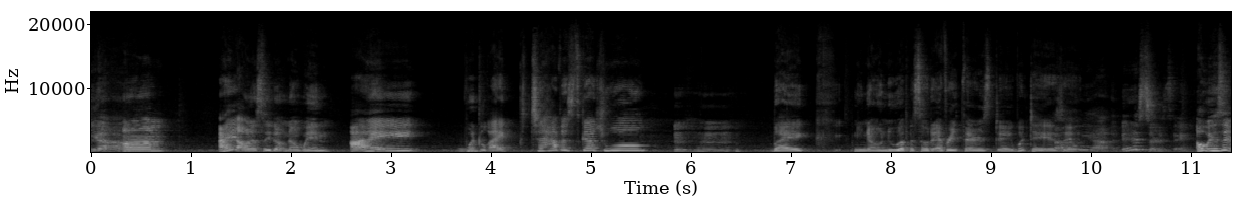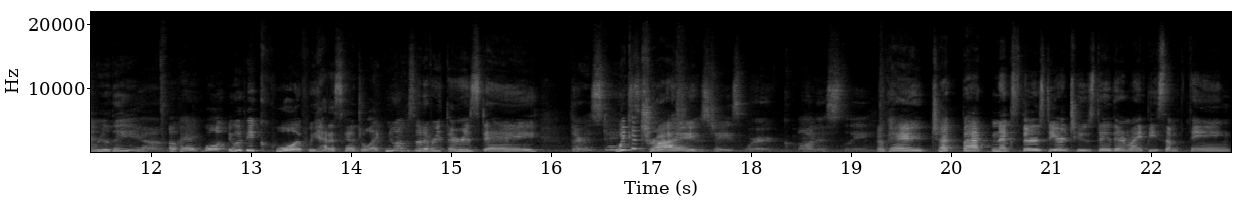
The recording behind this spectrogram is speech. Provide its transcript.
yeah. Um, I honestly don't know when. I would like to have a schedule, mm-hmm. like you know, new episode every Thursday. What day is it? oh, it? yeah, it is Thursday. Oh, is it really? Yeah. Okay, well, it would be cool if we had a schedule like new episode mm-hmm. every Thursday. Thursday. We could try. Tuesdays work. honestly. Okay, check back next Thursday or Tuesday. There might be something.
